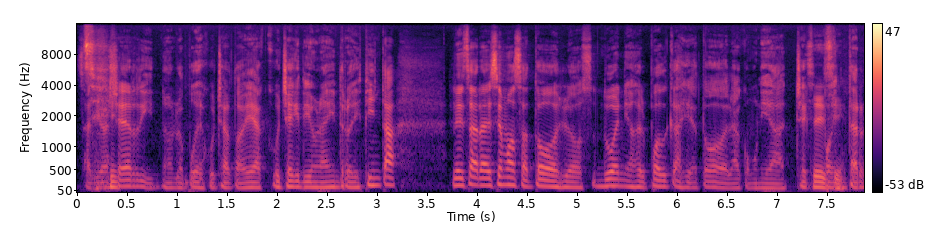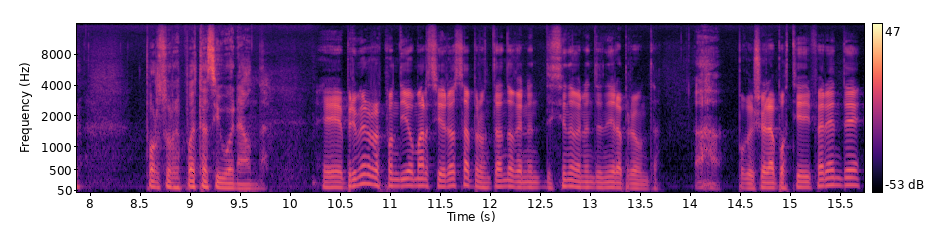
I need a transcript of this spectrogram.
Salió Sí. ayer y no lo pude escuchar todavía. Escuché que tiene una intro distinta. Les agradecemos a todos los dueños del podcast y a toda la comunidad Checkpointer por sus respuestas y buena onda. eh, primero respondió Marcio Rosa preguntando que no- diciendo que no entendía la pregunta. Ajá. Porque yo la posteé diferente.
